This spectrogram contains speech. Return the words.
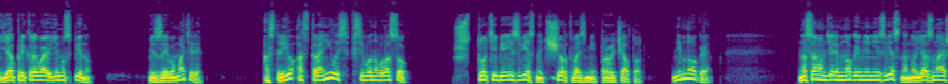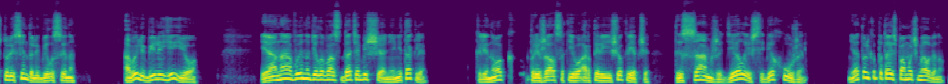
Я прикрываю ему спину. Из-за его матери? Острие отстранилось всего на волосок. — Что тебе известно, черт возьми? — прорычал тот. — Немногое. На самом деле многое мне неизвестно, но я знаю, что Люсинда любила сына. А вы любили ее. И она вынудила вас дать обещание, не так ли? Клинок прижался к его артерии еще крепче. Ты сам же делаешь себе хуже. Я только пытаюсь помочь Мелвину.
